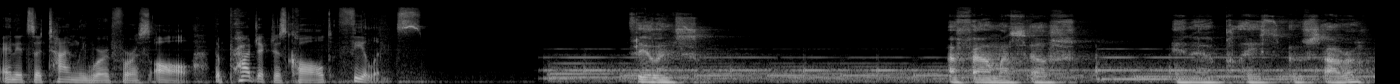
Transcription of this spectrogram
and it's a timely word for us all. The project is called Feelings. Feelings. I found myself in a place of sorrow.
